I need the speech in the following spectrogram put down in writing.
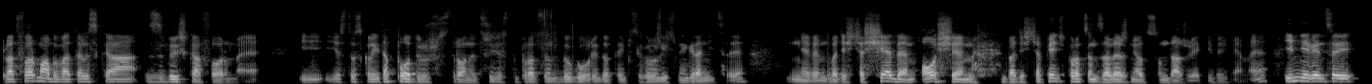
Platforma Obywatelska zwyżka formy i jest to z kolei ta podróż w stronę 30% do góry, do tej psychologicznej granicy. Nie wiem, 27, 8, 25%, zależnie od sondażu, jaki weźmiemy. I mniej więcej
